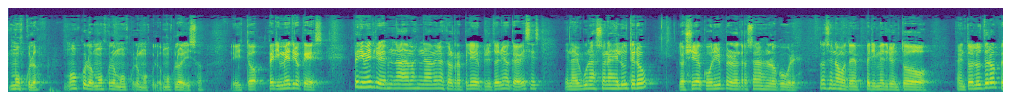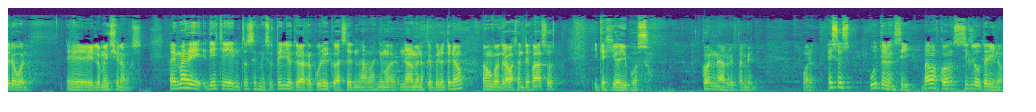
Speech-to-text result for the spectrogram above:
Músculo. Músculo, músculo, músculo, músculo. Músculo liso. Listo. Perimetrio, ¿qué es? Perimetrio es nada más nada menos que el repliegue peritoneo que a veces en algunas zonas del útero lo llega a cubrir, pero en otras zonas no lo cubre. Entonces no vamos a tener perimetrio en todo, en todo el útero, pero bueno, eh, lo mencionamos. Además de, este entonces mesotelio que va a recubrir, que va a ser nada más nada menos que peritoneo, vamos a encontrar bastantes vasos y tejido adiposo. Con nervios también. Bueno, eso es útero en sí. Vamos con ciclo uterino.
